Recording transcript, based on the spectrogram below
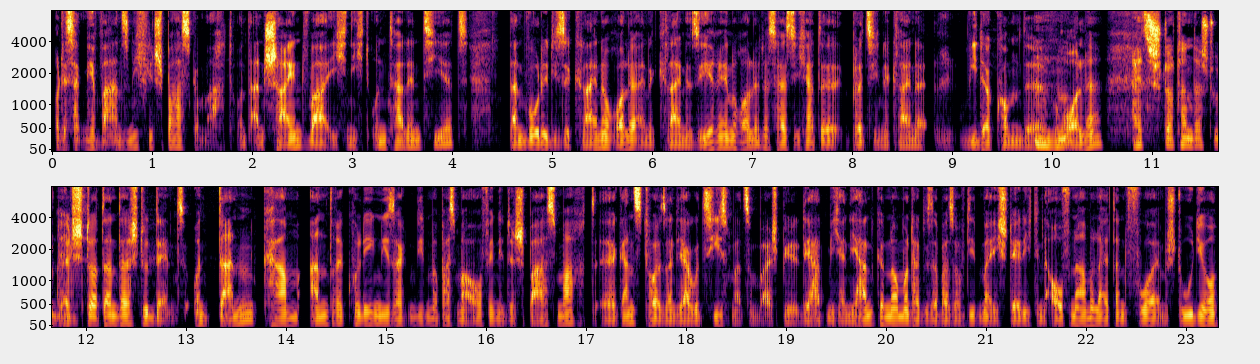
Und es hat mir wahnsinnig viel Spaß gemacht. Und anscheinend war ich nicht untalentiert. Dann wurde diese kleine Rolle eine kleine Serienrolle. Das heißt, ich hatte plötzlich eine kleine wiederkommende mhm. Rolle. Als stotternder Student. Als stotternder Student. Und dann kamen andere Kollegen, die sagten, Dietmar, pass mal auf, wenn dir das Spaß macht. Äh, ganz toll, Santiago Ziesmer zum Beispiel. Der hat mich an die Hand genommen und hat gesagt, pass auf, Dietmar, ich stelle dich den Aufnahmeleitern vor im Studio.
